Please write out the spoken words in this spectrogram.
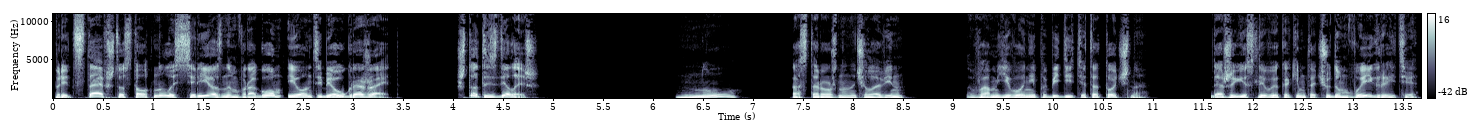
Представь, что столкнулась с серьезным врагом, и он тебе угрожает. Что ты сделаешь?» «Ну...» — осторожно начала Вин. «Вам его не победить, это точно. Даже если вы каким-то чудом выиграете,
